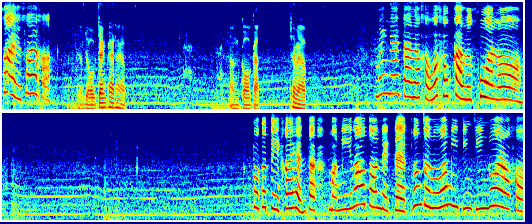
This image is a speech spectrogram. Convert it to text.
ใช่ใช่ค่ะเดี๋ยวเดี๋ยวแจ้งแพทย์ให้ครับ อังกอร์กัดใช่ไหมครับ ไม่แน่ใจเลยค่ะว่าเขากัดหรือควรอะ ปกติเคยเห็นแต่หมามีเล่าตอนเด็กๆ เพิ่งจะรู้ว่ามีจริง ๆ ด้วยอะค่ะ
